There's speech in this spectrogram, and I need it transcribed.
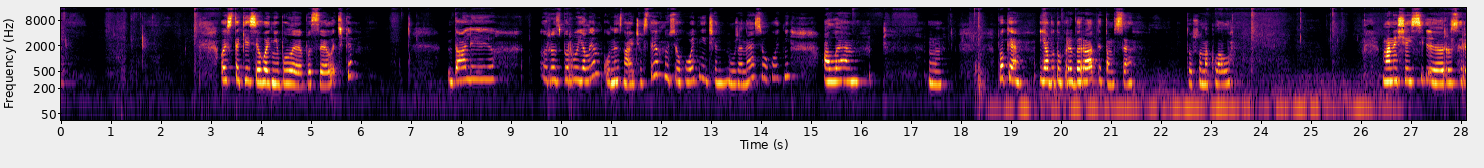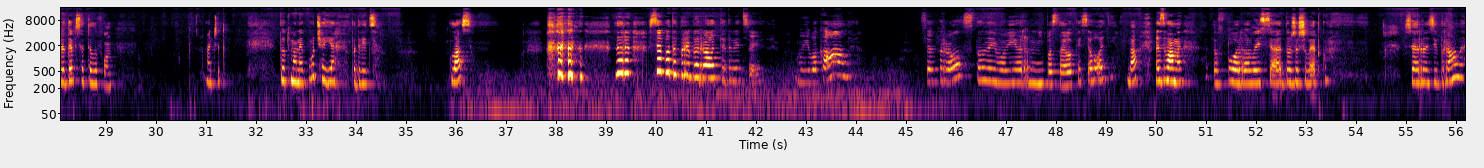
Ось такі сьогодні були посилочки. Далі розберу ялинку. Не знаю, чи встигну сьогодні, чи вже не сьогодні. Але поки я буду прибирати там все, то, що наклала. У мене ще й е, розрядився телефон. Значить, тут в мене куча є, подивіться. Клас. Зараз все буду прибирати, дивіться. Мої вокали. Це просто неймовірні посилки сьогодні. Да? Ми з вами впоралися дуже швидко. Все розібрали.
